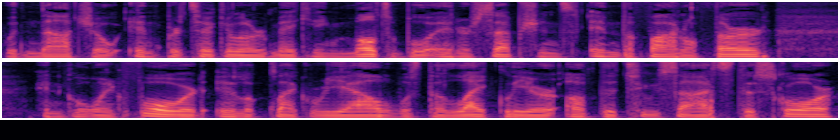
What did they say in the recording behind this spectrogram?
with Nacho in particular making multiple interceptions in the final third. And going forward, it looked like Real was the likelier of the two sides to score,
